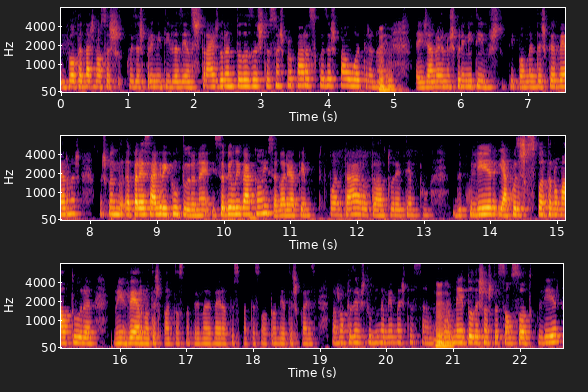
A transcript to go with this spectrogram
E voltando às nossas coisas primitivas e ancestrais, durante todas as estações prepara-se coisas para a outra, não é? Uhum. Aí já não é nos primitivos, tipo Homem das Cavernas, mas quando aparece a agricultura, não é? E saber lidar com isso. Agora é tempo de plantar, outra altura é tempo de colher, e há coisas que se plantam numa altura, no inverno, outras plantam-se na primavera, outras plantam-se no outono e outras coisas. Nós não fazemos tudo na mesma estação. Uhum. Nem todas são estação só de colher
